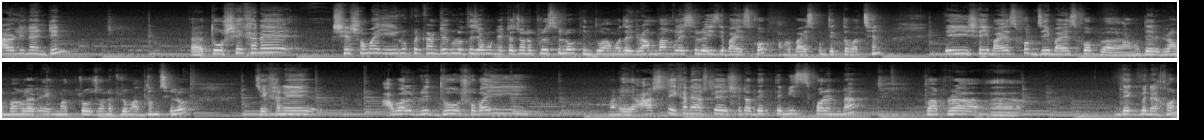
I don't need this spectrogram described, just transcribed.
আর্লি নাইনটিন তো সেখানে সে সময় ইউরোপের কান্ট্রিগুলোতে যেমন এটা জনপ্রিয় ছিল, কিন্তু আমাদের গ্রাম বাংলায় ছিল এই যে বায়োস্কোপ আমরা বায়োস্কোপ দেখতে পাচ্ছেন। এই সেই বায়োস্কোপ যে বায়োস্কোপ আমাদের গ্রাম বাংলার একমাত্র জনপ্রিয় মাধ্যম ছিল, যেখানে আবাল বৃদ্ধ সবাই মানে আসলে এখানে আসলে সেটা দেখতে মিস করেন না তো আপনারা দেখবেন এখন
